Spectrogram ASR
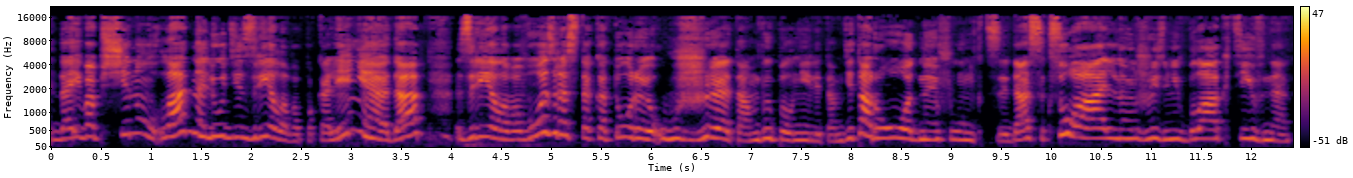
да и вообще, ну, ладно, люди зрелого поколения, да, зрелого возраста, которые уже там выполнили там детородные функции, да, сексуальную жизнь у них была активная.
